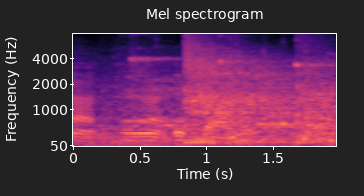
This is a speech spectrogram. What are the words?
not. They're not this bad.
